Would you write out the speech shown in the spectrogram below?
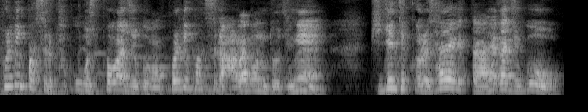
폴딩 박스를 바꾸고 싶어가지고 막 폴딩 박스를 알아보는 도중에 비겐트 거를 사야겠다 해가지고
